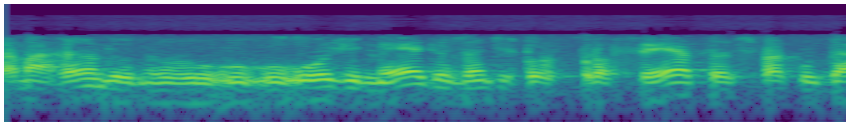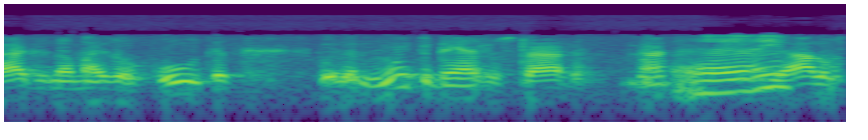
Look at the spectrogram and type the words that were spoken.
amarrando no, o- hoje médios, antiprofetas, faculdades não mais ocultas, coisa muito bem ajustada. Né? É, diálogo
